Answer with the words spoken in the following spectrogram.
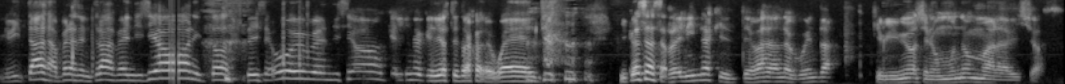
gritás, apenas entras, bendición, y todos te dicen, uy, bendición, qué lindo que Dios te trajo de vuelta. y cosas re lindas que te vas dando cuenta que vivimos en un mundo maravilloso.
